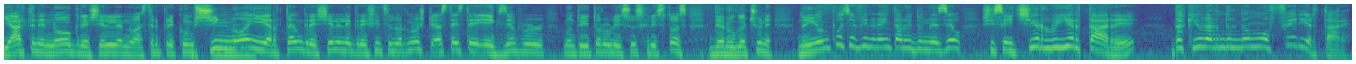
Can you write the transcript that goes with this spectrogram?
iartă-ne nouă greșelile noastre, precum și noi, noi iertăm greșelile greșiților noștri. Asta este exemplul Mântuitorului Iisus Hristos de rugăciune. Noi eu nu pot să vin înaintea lui Dumnezeu și să-i cer lui iertare dacă eu la rândul meu nu ofer iertare.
